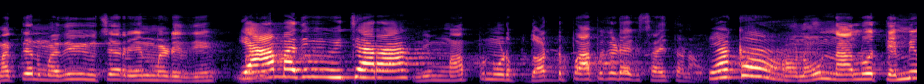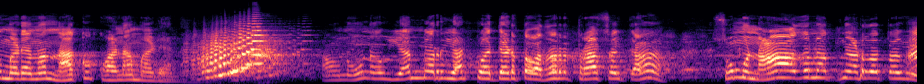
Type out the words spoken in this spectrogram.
ಮತ್ತೇನು ಮದುವೆ ವಿಚಾರ ಏನ್ ಮಾಡಿದಿ ಯಾ ಮದ್ವಿ ವಿಚಾರ? ನಿಮ್ಮ ಅಪ್ಪ ನೋಡ ದೊಡ್ಡ ಪಾಪಗಡೆಯಾಗ ಸಾಯ್ತಾನ ಯಾಕ? ಅವನು ನಾಲ್ವತ್ತು ಎಮ್ಮಿ ಮಾಡ್ಯಾನ ನಾಲ್ಕು ಕ್ವಾಣ ಮಾಡ್ಯಾನ. ಅವನು ನಾವು ಎಮ್ಮೆರು ಎಟ್ಟು ಒದ್ದಾಡ್ತಾವ ಅದರ ತ್ರಾಸ ಐತಾ. ಸುಮ್ಮ ನಾ ಅದನ್ನ ನಡ್ದತ್ತವಿ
